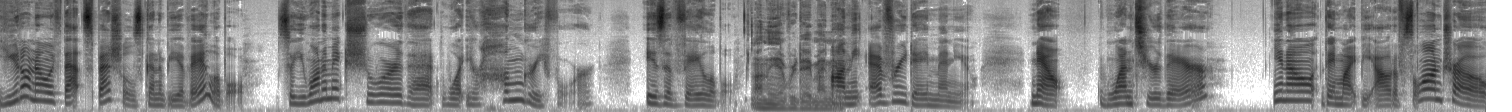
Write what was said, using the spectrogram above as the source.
you don't know if that special is going to be available. So you want to make sure that what you're hungry for is available on the everyday menu. On the everyday menu. Now, once you're there, you know, they might be out of cilantro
